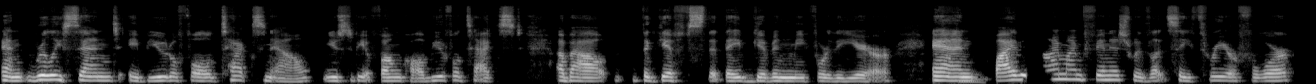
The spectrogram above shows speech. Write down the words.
and really send a beautiful text now, used to be a phone call, beautiful text about the gifts that they've given me for the year. And mm. by the time I'm finished with let's say 3 or 4,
